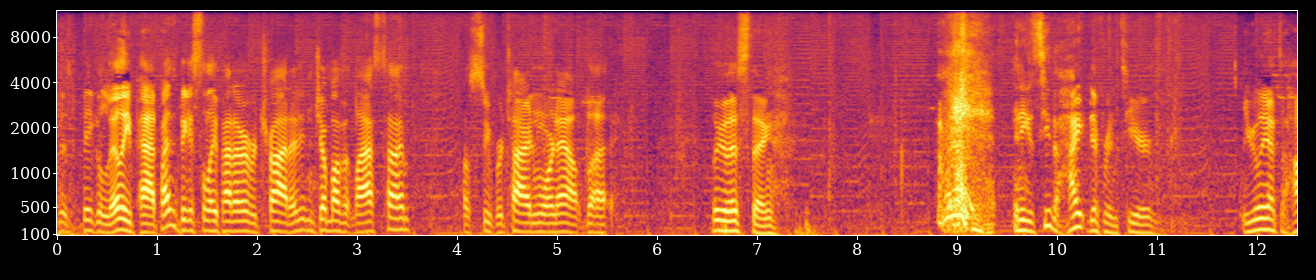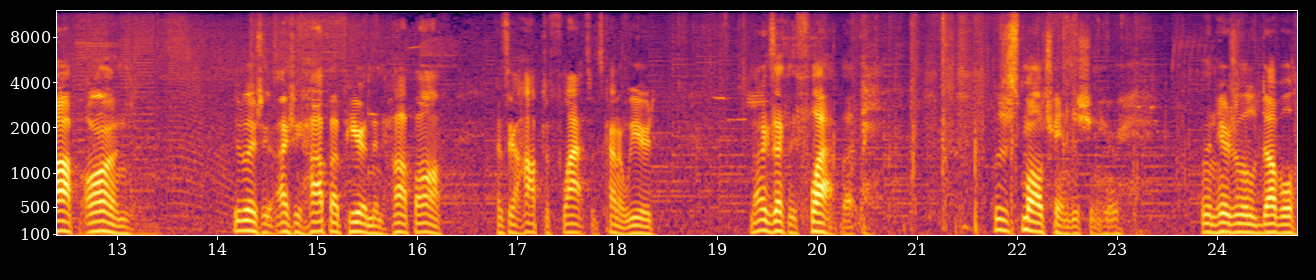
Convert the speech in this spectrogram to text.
This big lily pad, probably the biggest lily pad I've ever tried. I didn't jump off it last time. I was super tired and worn out, but look at this thing. and you can see the height difference here. You really have to hop on. You really actually, actually hop up here and then hop off. It's like a hop to flat, so it's kind of weird. Not exactly flat, but there's a small transition here. And then here's a little double,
